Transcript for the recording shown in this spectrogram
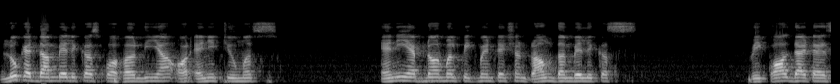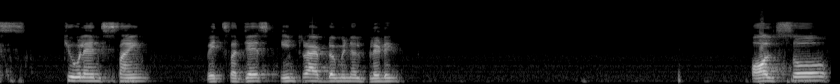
Look at the umbilicus for hernia or any tumors, any abnormal pigmentation round the umbilicus. We call that as Cullen's sign which suggests intra-abdominal bleeding. Also,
